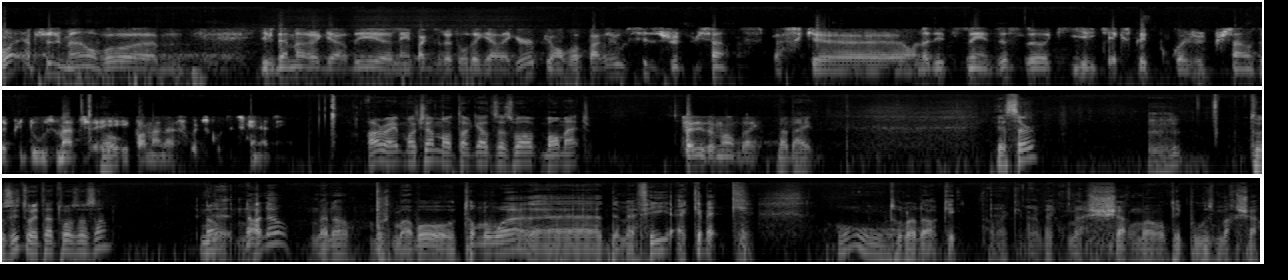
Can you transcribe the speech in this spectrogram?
Oui, absolument. On va euh, évidemment regarder euh, l'impact du retour de Gallagher, puis on va parler aussi du jeu de puissance, parce que on a des petits indices qui, expliquent pourquoi le jeu de puissance depuis 12 matchs est, oh. pas mal à la fois du côté du Canadien. All right, mon chum, on te regarde ce soir. Bon match. Salut tout le monde. Bye. Bye-bye. Yes, sir? Toi aussi, tu vas être à 360? Non? Euh, non, non, non, non. Moi, je m'en vais au tournoi euh, de ma fille à Québec. Oh. Tournoi de hockey. Avec ma charmante épouse Marcha.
